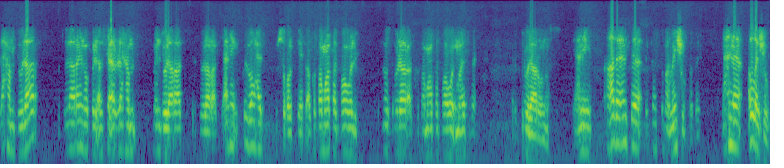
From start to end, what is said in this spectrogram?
لحم دولار دولارين وكل سعر لحم من دولارات دولارات. يعني كل واحد يشتغل كيف أكو طماطم تفاول نص دولار أكو طماطم تفاول ما دولار ونص. يعني هذا أنت الكاستمر ما يشوفه بس إحنا الله يشوف.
